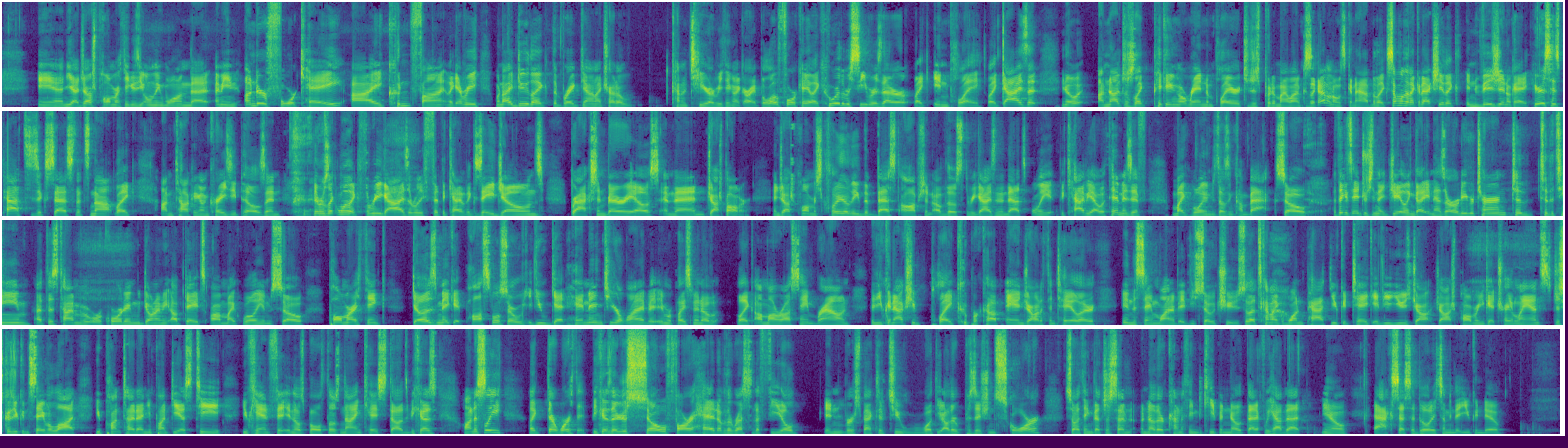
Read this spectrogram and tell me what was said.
And yeah, Josh Palmer, I think, is the only one that I mean, under 4K, I couldn't find like every when I do like the breakdown, I try to kind of tier everything like, all right, below 4K, like who are the receivers that are like in play? Like guys that, you know, I'm not just like picking a random player to just put in my line because like I don't know what's gonna happen. Like someone that I could actually like envision, okay, here's his path to success that's not like I'm talking on crazy pills. And there was like only like three guys that really fit the category, like Zay Jones, Braxton Berrios, and then Josh Palmer. And Josh Palmer is clearly the best option of those three guys. And then that's only the caveat with him is if Mike Williams doesn't come back. So yeah. I think it's interesting that Jalen Guyton has already returned to, to the team at this time of recording. We don't have any updates on Mike Williams. So Palmer, I think, does make it possible. So if you get him into your lineup in replacement of like Amon-Ra St. Brown, then you can actually play Cooper Kupp and Jonathan Taylor in the same lineup if you so choose. So that's kind of like one path you could take. If you use jo- Josh Palmer, you get Trey Lance. Just because you can save a lot, you punt tight end, you punt DST, you can fit in those both those 9K studs because honestly, like they're worth it because they're just so far ahead of the rest of the field in respective to what the other positions score. So I think that's just an, another kind of thing to keep in note that if we have that, you know, accessibility, something that you can do.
